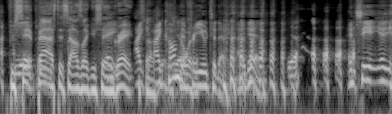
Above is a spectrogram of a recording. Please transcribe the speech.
If you say it fast, it sounds like you're saying Hey, great. I, so- I combed go it for you today. I did. Yeah. and see,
